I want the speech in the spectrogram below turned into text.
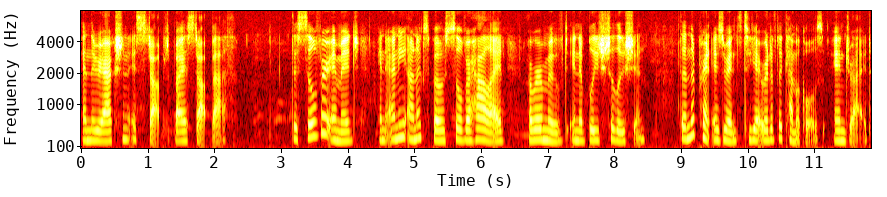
and the reaction is stopped by a stop bath. The silver image and any unexposed silver halide are removed in a bleach solution then the print is rinsed to get rid of the chemicals and dried.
